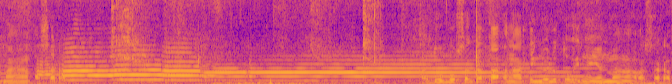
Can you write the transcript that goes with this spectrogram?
mga kasarap. Adobo sa gata ang ating lulutuin ngayon mga kasarap.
